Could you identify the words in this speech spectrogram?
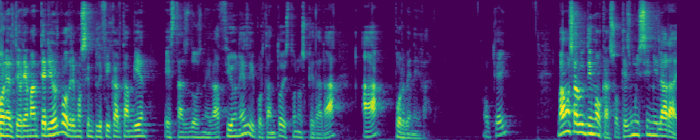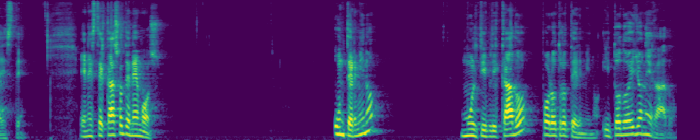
Con el teorema anterior podremos simplificar también estas dos negaciones y por tanto esto nos quedará A por B negado. ¿Ok? Vamos al último caso, que es muy similar a este. En este caso tenemos un término multiplicado por otro término y todo ello negado.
